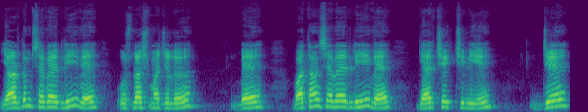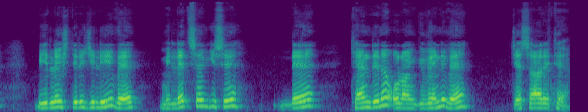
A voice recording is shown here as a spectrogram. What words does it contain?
Yardımseverliği ve uzlaşmacılığı B. Vatanseverliği ve gerçekçiliği C. Birleştiriciliği ve millet sevgisi D. Kendine olan güveni ve cesareti.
